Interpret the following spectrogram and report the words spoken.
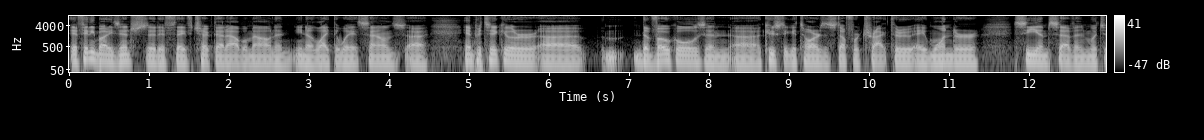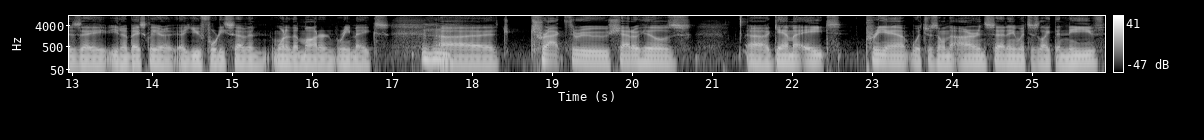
if anybody's interested, if they've checked that album out and you know like the way it sounds, uh, in particular, uh, the vocals and uh, acoustic guitars and stuff were tracked through a Wunder CM7, which is a you know basically a, a U47, one of the modern remakes. Uh, tr- tracked through Shadow Hills uh, GAMA 8 preamp, which was on the iron setting, which is like the Neve.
